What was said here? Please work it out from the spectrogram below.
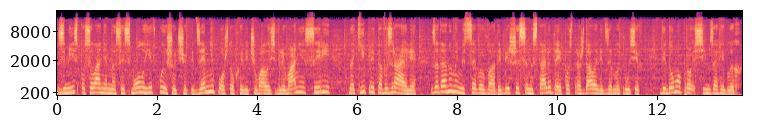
ЗМІ з посиланням на сейсмологів пишуть, що підземні поштовхи відчувались в Лівані, Сирії, на Кіпрі та в Ізраїлі. За даними місцевої влади, більше 700 людей постраждали від землетрусів. Відомо про сім загиблих.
